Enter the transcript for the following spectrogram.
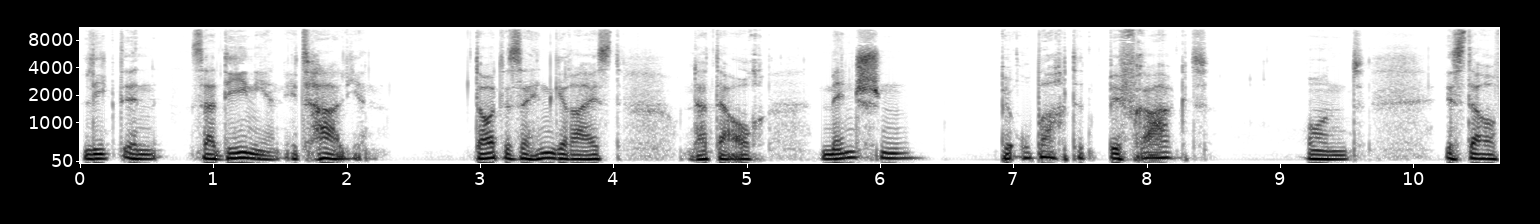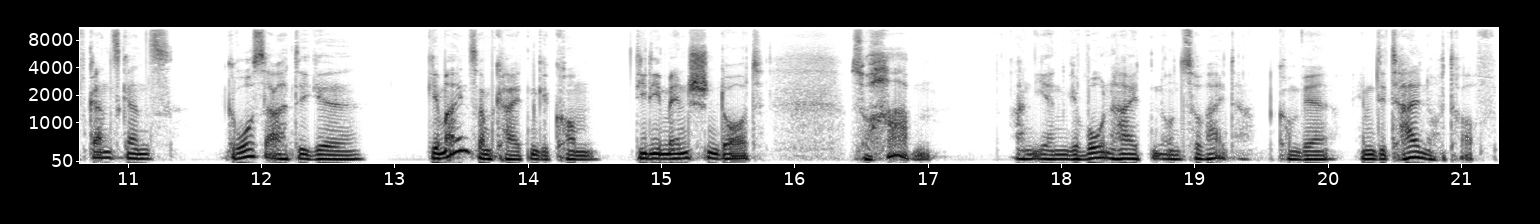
liegt in Sardinien, Italien. Dort ist er hingereist und hat da auch Menschen beobachtet, befragt und ist da auf ganz, ganz großartige Gemeinsamkeiten gekommen, die die Menschen dort so haben an ihren Gewohnheiten und so weiter. Kommen wir im Detail noch drauf.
